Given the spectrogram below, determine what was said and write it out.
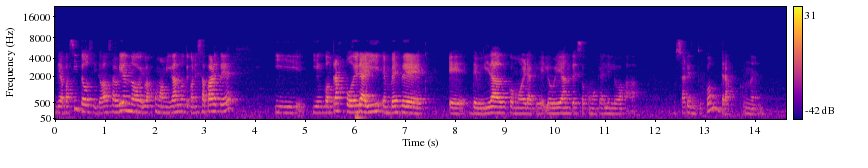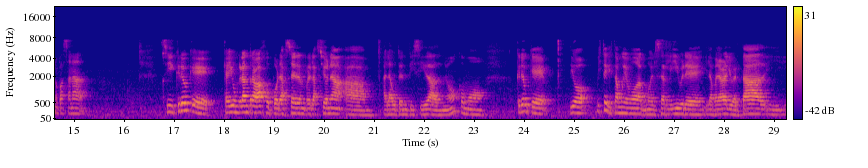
de a pasitos y te vas abriendo y vas como amigándote con esa parte y, encontrás poder ahí en vez de eh, debilidad como era que lo veía antes o como que alguien lo va a usar en tu contra. No pasa nada. Sí, creo que, hay un gran trabajo por hacer en relación a, la autenticidad, ¿no? Como creo que, digo, viste que está muy de moda como el ser libre y la palabra libertad y,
